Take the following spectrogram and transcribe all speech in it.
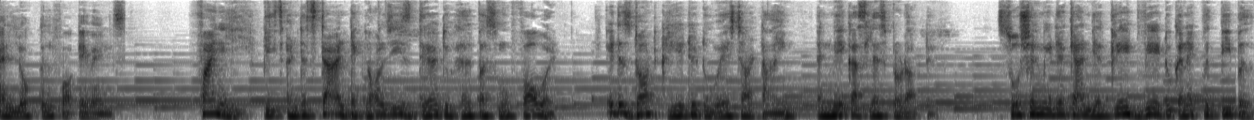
and local for events. Finally, please understand technology is there to help us move forward. It is not created to waste our time and make us less productive. Social media can be a great way to connect with people,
